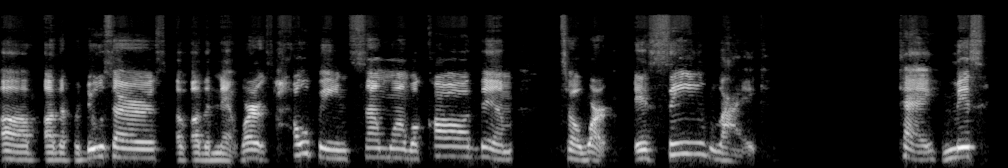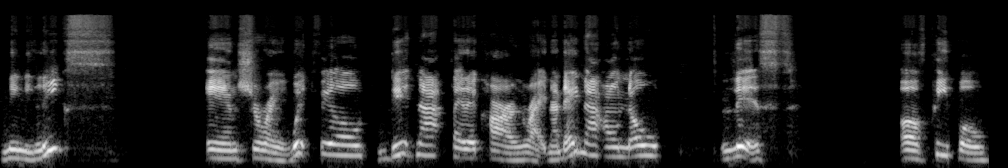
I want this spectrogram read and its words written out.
of other producers, of other networks, hoping someone will call them to work. It seemed like, okay, Miss NeNe Leakes and Sheree Whitfield did not play their cards right. Now, they not on no list of people,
